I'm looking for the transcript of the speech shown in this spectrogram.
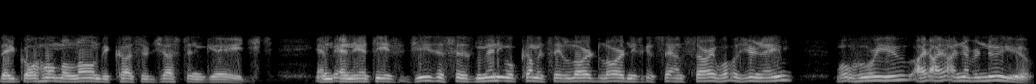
they go home alone because they're just engaged. And and at the, Jesus says, many will come and say, Lord, Lord, and he's going to say, I'm sorry, what was your name? Well, who are you? I, I I never knew you.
